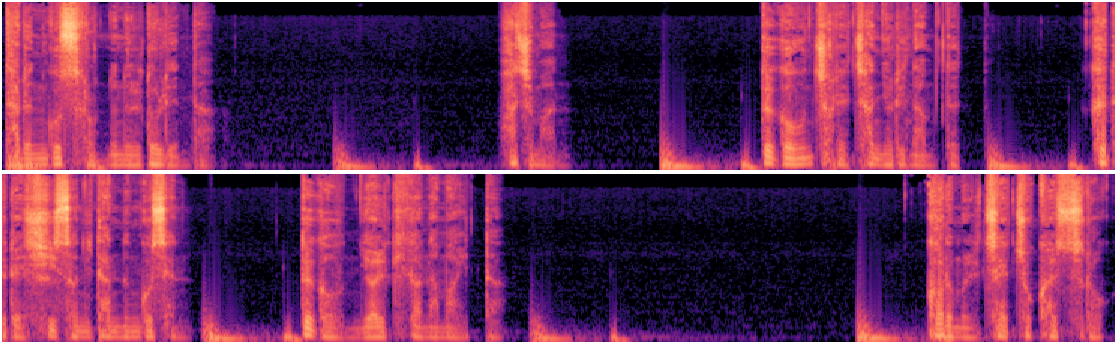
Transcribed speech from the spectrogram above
다른 곳으로 눈을 돌린다. 하지만 뜨거운 철의 잔열이 남듯 그들의 시선이 닿는 곳엔 뜨거운 열기가 남아있다. 걸음을 재촉할수록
